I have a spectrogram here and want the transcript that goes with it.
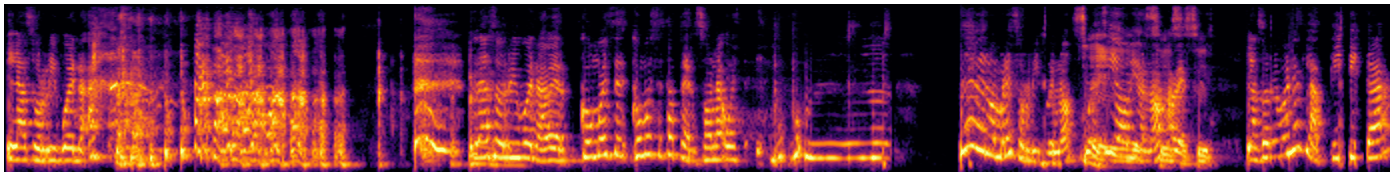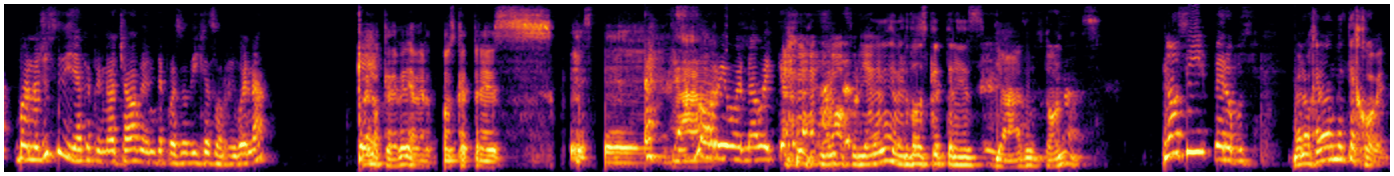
la zorribuena. La zorribuena. A ver, ¿cómo es, cómo es esta persona? O este- mm, Debe haber hombres zorribuenos. Sí, sí, obvio, ¿no? sí, a ver, sí, la zorribuena es la típica. Bueno, yo sí diría que primero chava, obviamente, por eso dije zorribuena. ¿Qué? Bueno, que debe de haber dos que tres, este, ya. Zorribuena, güey. no, pero ya debe de haber dos que tres ya adultonas. No, sí, pero pues Bueno, generalmente joven.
